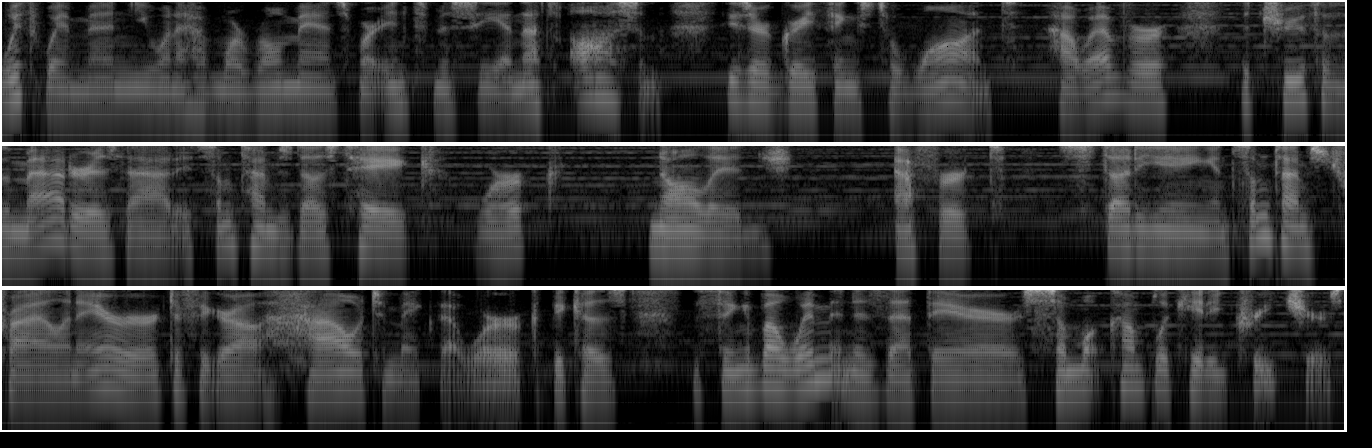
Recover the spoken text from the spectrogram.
with women. You want to have more romance, more intimacy, and that's awesome. These are great things to want. However, the truth of the matter is that it sometimes does take work, knowledge, effort, studying and sometimes trial and error to figure out how to make that work. Because the thing about women is that they're somewhat complicated creatures.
